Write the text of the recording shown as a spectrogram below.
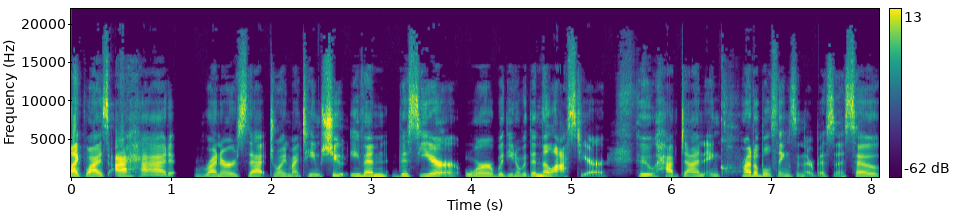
Likewise, I had runners that joined my team shoot even this year or with you know within the last year who have done incredible things in their business. So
